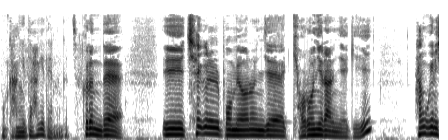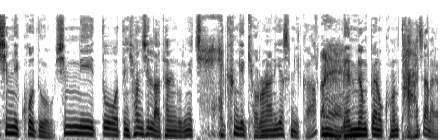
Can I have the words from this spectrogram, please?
뭐 강의도 하게 되는 거죠. 그런데 이 책을 보면은 이제 결혼이라는 얘기, 한국인의 심리 코드, 심리 또 어떤 현실 나타내는 것 중에 제일 큰 게 결혼 아니겠습니까? 네. 몇명 빼놓고는 다 하잖아요.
